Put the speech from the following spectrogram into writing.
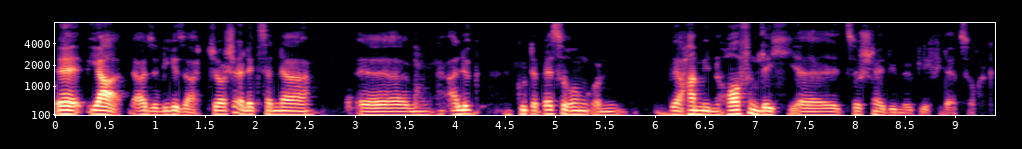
Äh, ja, also wie gesagt, Josh Alexander, äh, alle gute Besserung und wir haben ihn hoffentlich äh, so schnell wie möglich wieder zurück.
